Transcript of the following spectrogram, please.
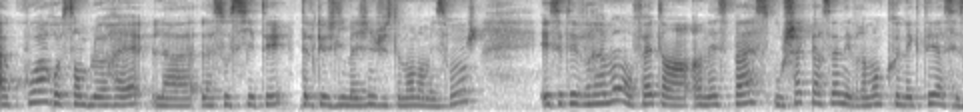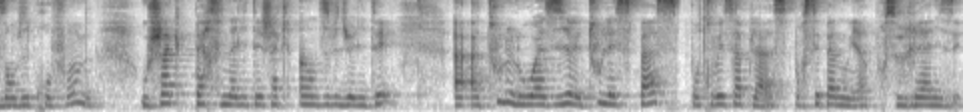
à quoi ressemblerait la, société telle que je l'imagine justement dans mes songes. Et c'était vraiment en fait un, espace où chaque personne est vraiment connectée à ses envies profondes, où chaque personnalité, chaque individualité a, a tout le loisir et tout l'espace pour trouver sa place, pour s'épanouir, pour se réaliser.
